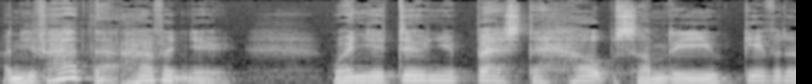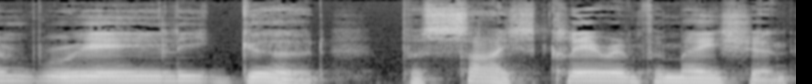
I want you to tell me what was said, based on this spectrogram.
And you've had that, haven't you? When you're doing your best to help somebody, you're giving them really good, precise, clear information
